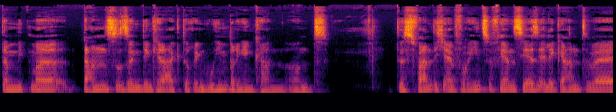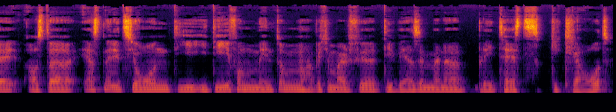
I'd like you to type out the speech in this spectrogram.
damit man dann sozusagen den Charakter auch irgendwo hinbringen kann. Und das fand ich einfach insofern sehr, sehr elegant, weil aus der ersten Edition die Idee vom Momentum habe ich einmal für diverse meiner Playtests geklaut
